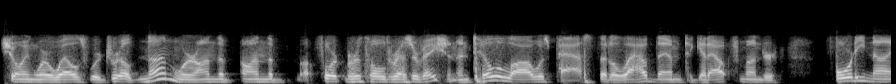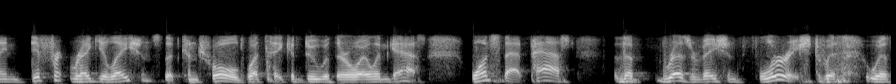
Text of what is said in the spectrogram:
showing where wells were drilled. None were on the on the fort berthold reservation until a law was passed that allowed them to get out from under 49 different regulations that controlled what they could do with their oil and gas. Once that passed the reservation flourished with with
